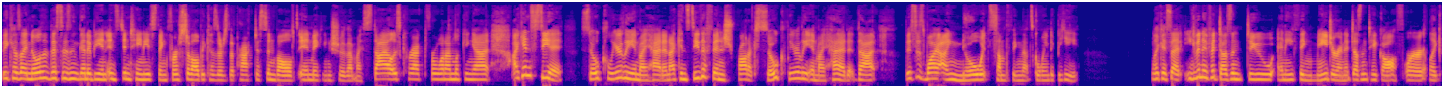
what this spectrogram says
because I know that this isn't going to be an instantaneous thing, first of all, because there's the practice involved in making sure that my style is correct for what I'm looking at. I can see it so clearly in my head, and I can see the finished product so clearly in my head that this is why I know it's something that's going to be. Like I said, even if it doesn't do anything major and it doesn't take off, or like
